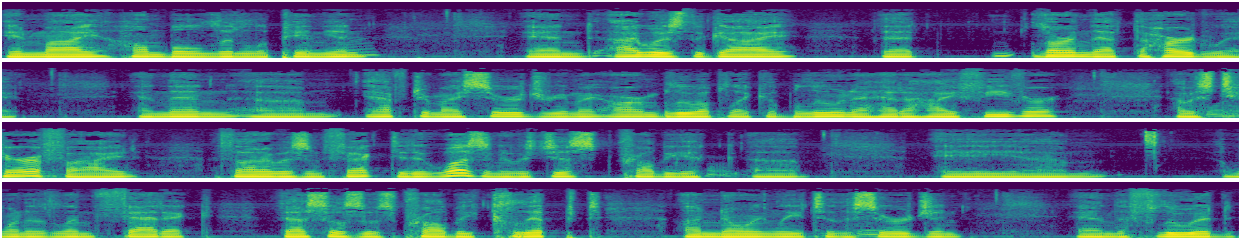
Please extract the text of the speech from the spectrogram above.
in my humble little opinion. Mm-hmm. And I was the guy that learned that the hard way. And then um, after my surgery, my arm blew up like a balloon. I had a high fever. I was terrified. I thought I was infected. It wasn't. It was just probably a, uh, a um, one of the lymphatic vessels was probably clipped unknowingly to the surgeon, and the fluid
